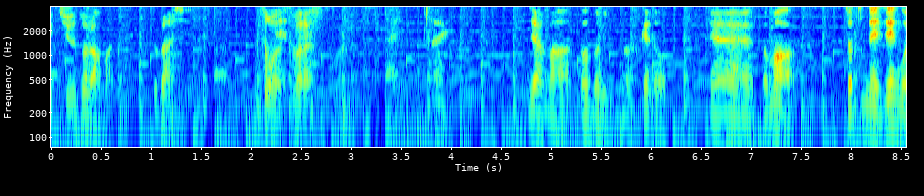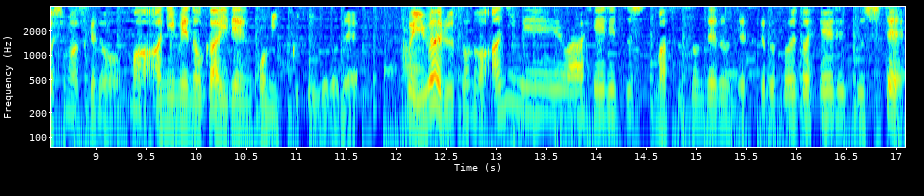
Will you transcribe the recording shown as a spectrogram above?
宇宙ドラマです。素晴らしいです。うんそう素晴らしいと思います、はい。じゃあまあ、どんどんいきますけど、えっ、とまあ、ちょっとね、前後しますけど、まあ、アニメの外伝コミックということで、まあ、いわゆるその、アニメは並列し、まあ、進んでるんですけど、それと並列して、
